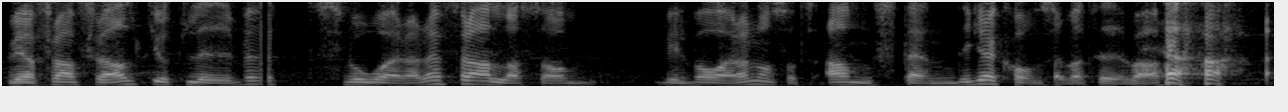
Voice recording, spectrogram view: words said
Vi har framförallt gjort livet svårare för alla som vill vara någon sorts anständiga konservativa. det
